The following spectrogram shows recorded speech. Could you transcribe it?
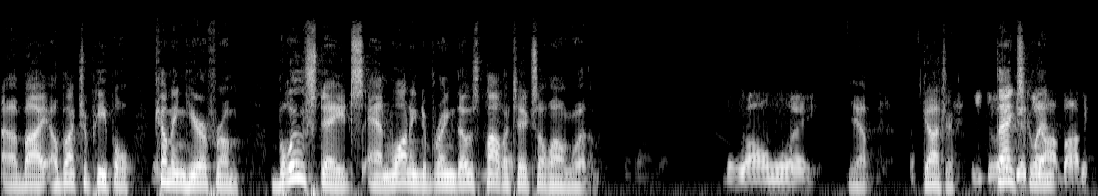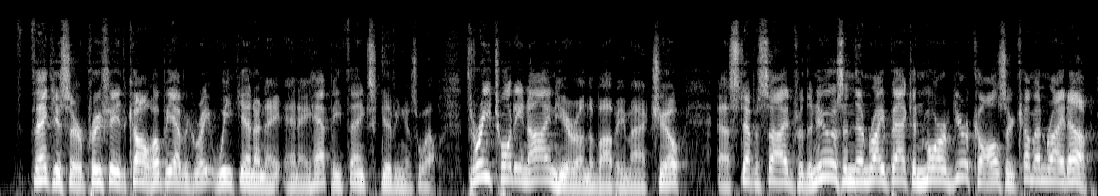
uh, by a bunch of people coming here from blue states and wanting to bring those politics along with them. The wrong way. Yep. Gotcha. Thanks, Glenn. job, Bobby. Thank you, sir. Appreciate the call. Hope you have a great weekend and a, and a happy Thanksgiving as well. 329 here on the Bobby Mack Show. Uh, step aside for the news and then right back, and more of your calls are coming right up.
